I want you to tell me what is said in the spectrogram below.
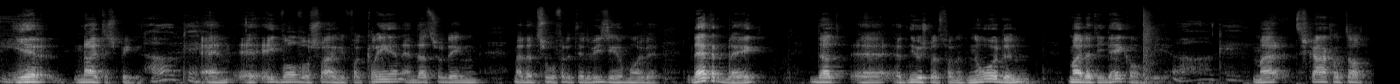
hier naar te spelen. Ah. En eh, ik wilde wel zwaar van kleren en dat soort dingen, maar dat zou voor de televisie heel mooi weer. Later bleek dat eh, het nieuwsblad van het Noorden, maar dat idee kwam weer. Ah. Maar het schakelt toch.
